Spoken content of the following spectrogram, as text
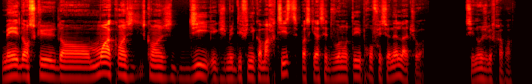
Mais dans ce que, dans moi, quand je, quand je dis et que je me définis comme artiste, c'est parce qu'il y a cette volonté professionnelle là, tu vois? Sinon, je le ferais pas.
